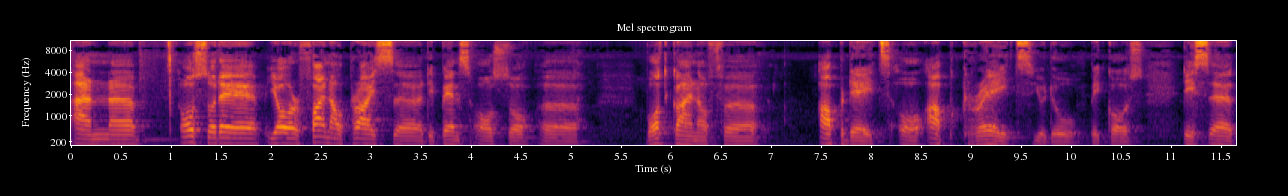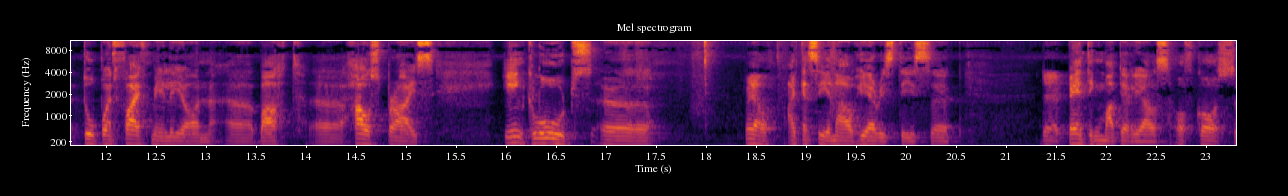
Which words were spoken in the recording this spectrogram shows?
and uh, also the your final price uh, depends also uh, what kind of uh, updates or upgrades you do because this uh, 2.5 million baht house price includes, well, I can see now here is this, the painting materials. Of course,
